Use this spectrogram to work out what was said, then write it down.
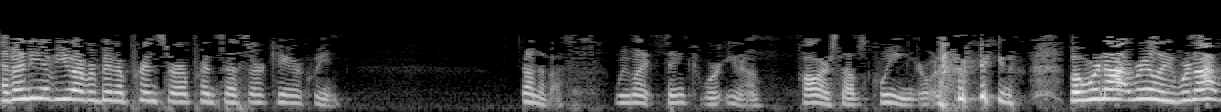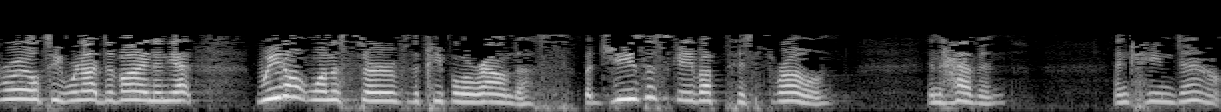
Have any of you ever been a prince or a princess or a king or queen? None of us we might think we're, you know, call ourselves queen or whatever, you know. but we're not really. We're not royalty. We're not divine, and yet we don't want to serve the people around us. But Jesus gave up his throne in heaven and came down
